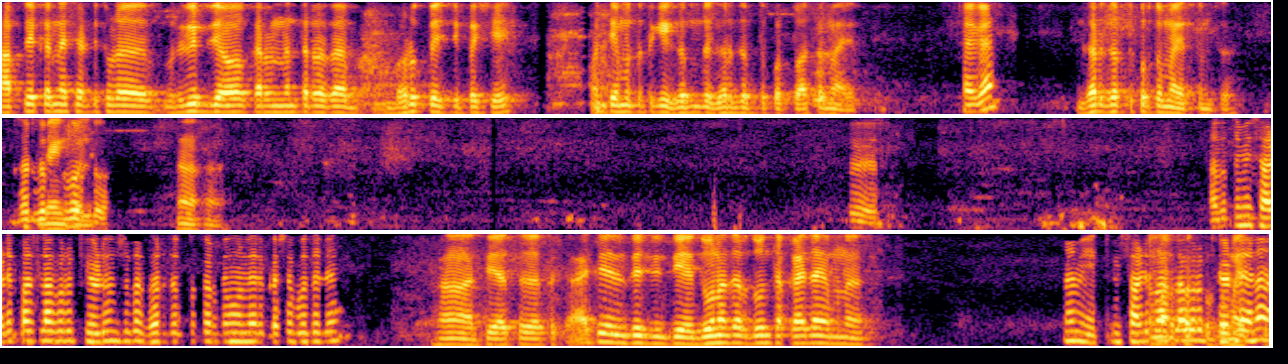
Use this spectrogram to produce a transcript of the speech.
हप्ते करण्यासाठी थोडं रिलीफ द्यावं कारण नंतर आता भरूच त्याचे पैसे. मग ते म्हणतात की घर घर जप्त करतो असं नाही. काय काय? घर जप्त करतो माहीत तुमचं. घर जप्त बँकवाले. करतो. हां हां. बर. आता तुम्ही साडेपाच लाख रुपये फेडून सुद्धा घर जप्त करतो म्हणल्यावर कशा बदल आहे? हां ते असं असं काय ते ते- ते दोन हजार दोनचा कायदा आहे म्हणा. नाही नाही तुम्ही साडेपाच आम्हाला लाख फक्त रुपये फेडले ना.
